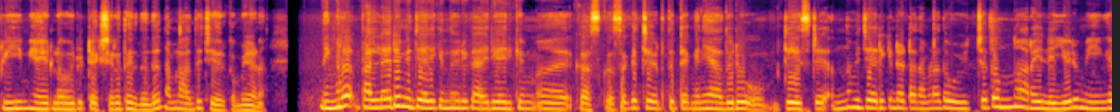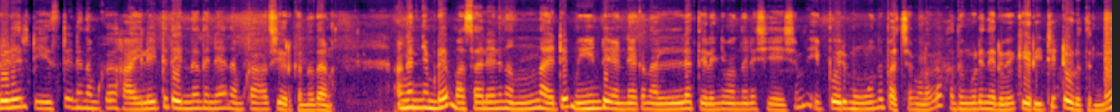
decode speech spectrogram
ക്രീമി ആയിട്ടുള്ള ഒരു ടെക്സ്ചർ തരുന്നത്. നമ്മൾ അത് ചേർക്കുമ്പോഴാണ്. നിങ്ങൾ പലരും വിചാരിക്കുന്ന ഒരു കാര്യമായിരിക്കും കസ്കസൊക്കെ ചേർത്തിട്ട് എങ്ങനെയാണ് അതൊരു ടേസ്റ്റ് എന്ന് വിചാരിക്കേണ്ട കേട്ടോ നമ്മളത് ഒഴിച്ചതൊന്നും അറിയില്ല. ഈ ഒരു മീൻകറിയുടെ ടേസ്റ്റ് തന്നെ നമുക്ക് ഹൈലൈറ്റ് തരുന്നത് തന്നെ നമുക്ക് ആ ചേർക്കുന്നതാണ്. അങ്ങനെ നമ്മുടെ മസാലയിൽ നന്നായിട്ട് വീണ്ടും എണ്ണയൊക്കെ നല്ല തെളിഞ്ഞ് വന്നതിന് ശേഷം ഇപ്പോൾ ഒരു മൂന്ന് പച്ചമുളക് അതും കൂടി നിറവേ കയറിയിട്ട് ഇട്ട് കൊടുത്തിട്ടുണ്ട്.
